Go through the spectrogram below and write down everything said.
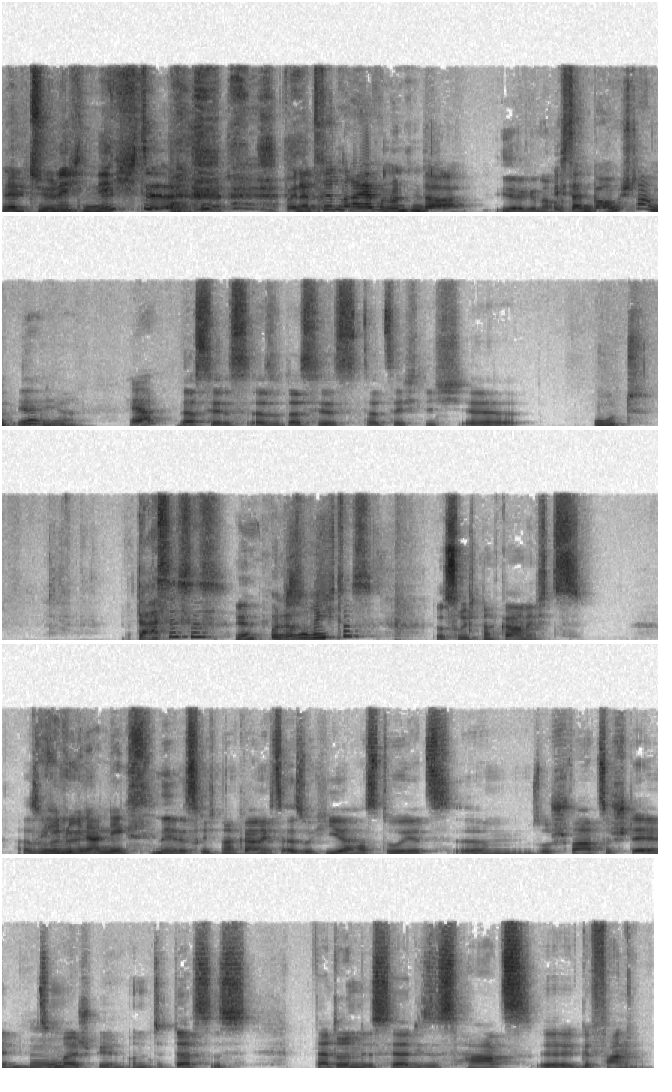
Natürlich nicht. In der dritten Reihe von unten da. Ja, genau. Ist da ein Baumstamm? ja, ja. Ja? Das hier ist, also das hier ist tatsächlich äh, Oud. Das ist es? Ja, Und so riecht das? Das riecht nach gar nichts. Also wenn du, nichts. Nee, das riecht nach gar nichts. Also hier hast du jetzt ähm, so schwarze Stellen Mhm. zum Beispiel und das ist, da drin ist ja dieses Harz äh, gefangen.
